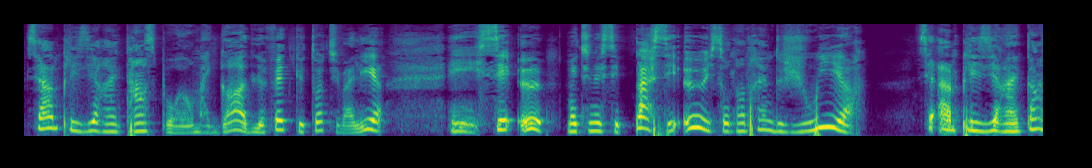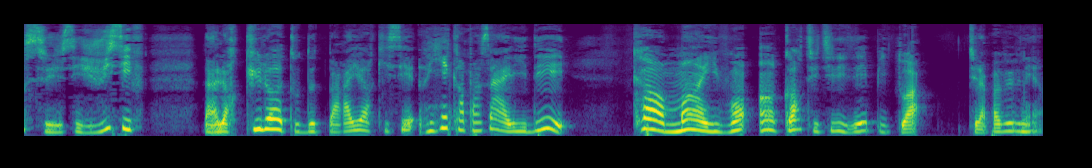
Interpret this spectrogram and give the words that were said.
c'est un plaisir intense pour eux. Oh my God, le fait que toi, tu vas lire. Et c'est eux. Mais tu ne sais pas, c'est eux. Ils sont en train de jouir. C'est un plaisir intense. C'est jouissif. Dans leur culotte ou d'autres par ailleurs qui sait rien qu'en pensant à l'idée comment ils vont encore t'utiliser, puis toi, tu l'as pas vu venir,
